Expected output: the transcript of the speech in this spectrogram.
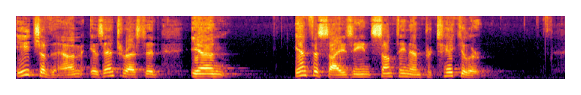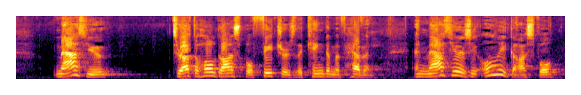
each of them is interested in emphasizing something in particular. Matthew, throughout the whole gospel, features the kingdom of heaven. And Matthew is the only gospel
